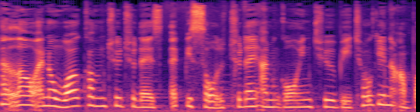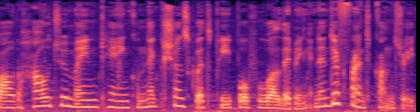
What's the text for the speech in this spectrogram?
Hello and welcome to today's episode. Today I'm going to be talking about how to maintain connections with people who are living in a different country.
